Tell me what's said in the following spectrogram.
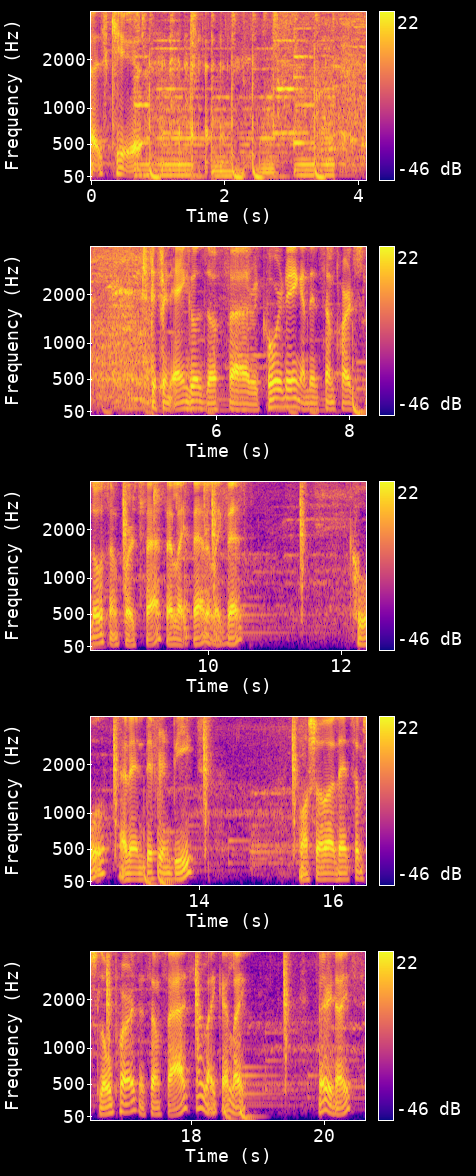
That's cute. Different angles of uh, recording and then some parts slow some parts fast. I like that. I like that. Cool. And then different beats mashallah then some slow parts and some fast. I like i like. Very nice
